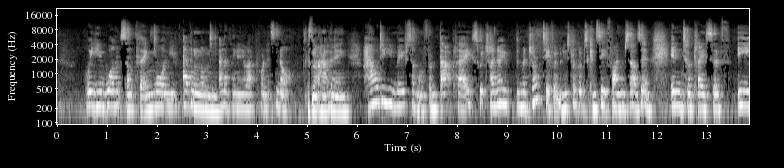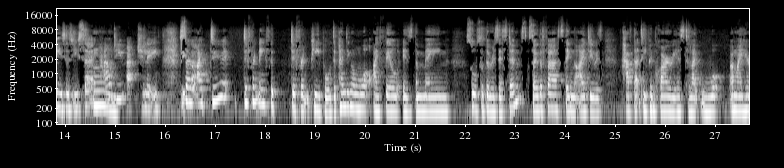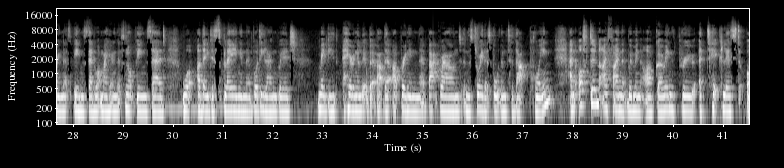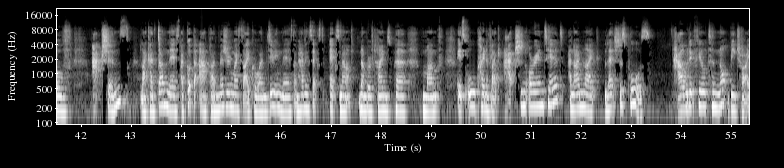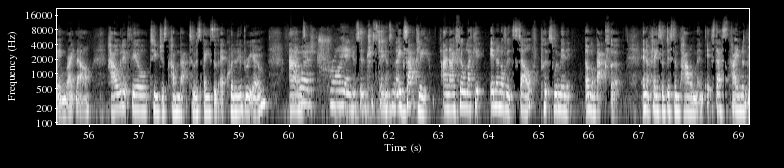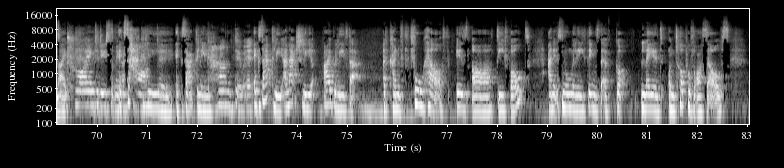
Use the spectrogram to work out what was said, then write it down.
where you want something more than you've ever wanted anything in your life before, and it's not. Mm. It's not happening. How do you move someone from that place, which I know the majority of women who struggle to conceive find themselves in, into a place of ease, as you say? How do you actually? do Mm. So that? I do it differently for different people depending on what I feel is the main source of the resistance. So the first thing that I do is have that deep inquiry as to like what am I hearing that's being said, what am I hearing that's not being said, what are they displaying in their body language, maybe hearing a little bit about their upbringing, their background, and the story that's brought them to that point. And often I find that women are going through a tick list of actions. Like I've done this, I've got the app, I'm measuring my cycle, I'm doing this, I'm having sex X amount number of times per month. It's all kind of like action oriented. And I'm like, let's just pause. How would it feel to not be trying right now? How would it feel to just come back to a space of equilibrium? that And word trying is interesting, isn't it? Exactly. And I feel like it, in and of itself, puts women on a back foot in a place of disempowerment. It's that's kind of like. trying to do something Exactly, do. exactly. You can do it. Exactly. And actually, I believe that a kind of full health is our default. And it's normally things that have got layered on top of ourselves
